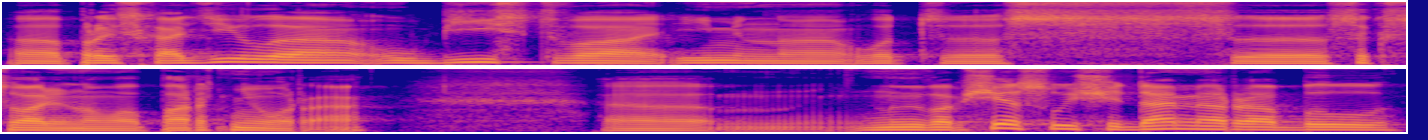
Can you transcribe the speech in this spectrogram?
происходило убийство именно вот э, с сексуального партнера. Ну и вообще случай Дамера был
